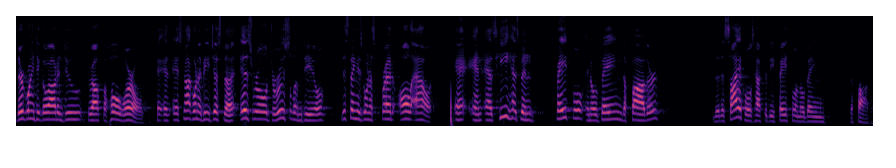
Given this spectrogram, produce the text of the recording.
they're going to go out and do throughout the whole world. It's not going to be just a Israel, Jerusalem deal. This thing is going to spread all out. And as he has been faithful in obeying the Father, the disciples have to be faithful in obeying the Father.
